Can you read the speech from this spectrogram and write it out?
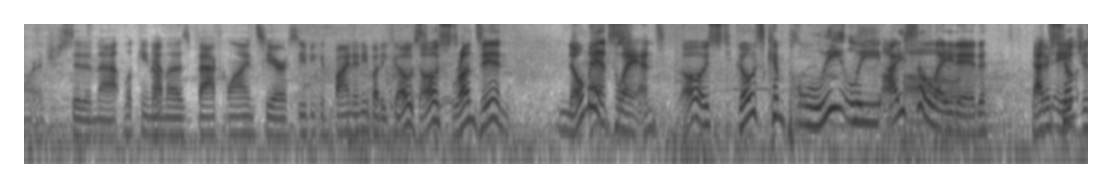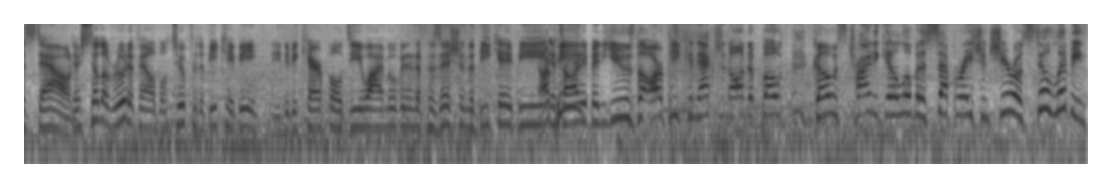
More interested in that. Looking Yep. on those back lines here. See if you can find anybody. Ghost. Ghost. Runs in. No man's land. Ghost. Ghost completely isolated. That's still- Aegis down. There's still a root available, too, for the BKB. Need to be careful. DY moving into position. The BKB, RP. it's already been used. The RP connection onto both. Ghost trying to get a little bit of separation. Shiro still living,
